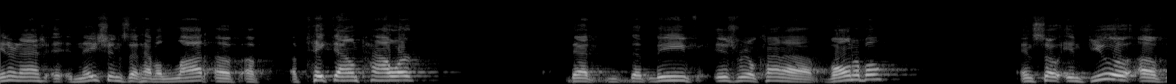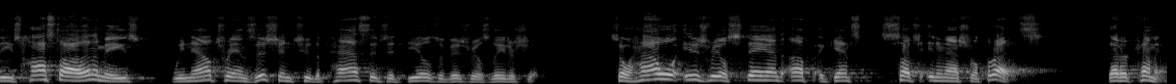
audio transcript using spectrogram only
international eh, nations that have a lot of, of, of takedown power that, that leave Israel kind of vulnerable. And so, in view of these hostile enemies, we now transition to the passage that deals with Israel's leadership. So, how will Israel stand up against such international threats that are coming?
